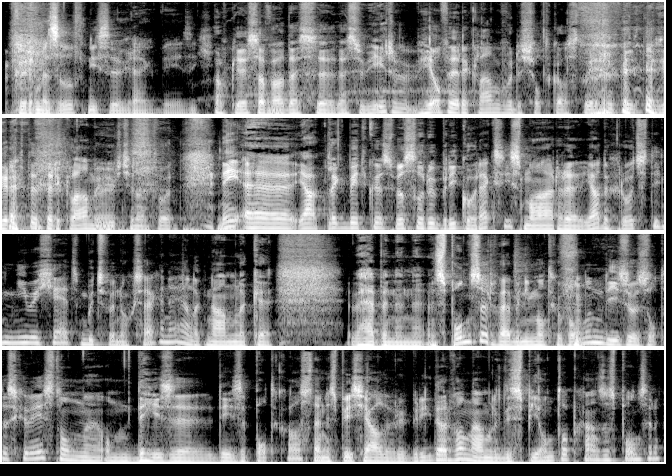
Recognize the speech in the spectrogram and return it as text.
Voor mezelf niet zo graag bezig. Oké, va. Dat is, eh, dat is weer heel veel reclame voor de shotcast. Het is hier echt het reclameuurtje aan het worden. Nee, eh, ja, clickbait quiz, wisselrubriek correcties. Maar eh, ja, de grootste nieuwigheid moeten we nog zeggen eigenlijk. Namelijk, eh, we hebben een, een sponsor. We hebben iemand gevonden die zo zot is geweest om, om deze, deze podcast en een speciale rubriek daarvan, namelijk de Spiontop gaan ze sponsoren.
